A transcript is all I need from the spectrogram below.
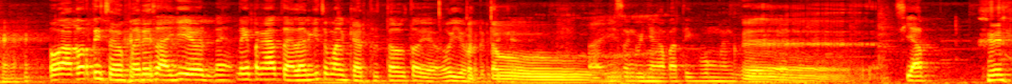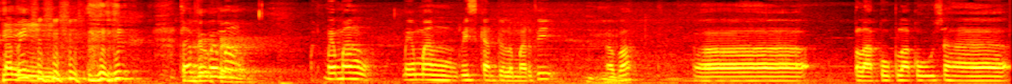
Oh aku ngerti jawabannya saiki ya nek ning tengah jalan ki cuma gardu tol to ya. Oh iya bener. Betul. Saiki senggunya ngapati wong nganggo. Eh, Siap. tapi tapi memang memang memang riskan dalam arti apa? eh, pelaku-pelaku usaha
